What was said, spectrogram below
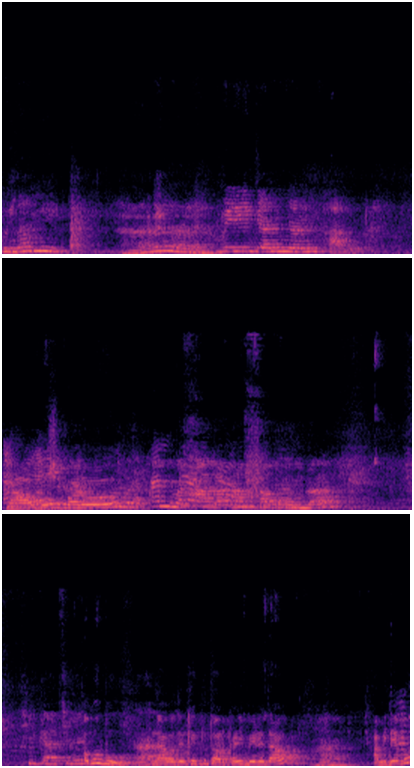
বিরিয়ানি। হ্যাঁ। বিরিয়ানি খাব। নাও বসে পড়ো আমি খাবার না খাও তোমরা ঠিক আছে। ও বুবু না ওদেরকে একটু তরকারি বেড়ে দাও। হ্যাঁ। আমি দেবো?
